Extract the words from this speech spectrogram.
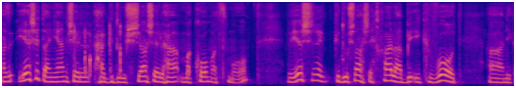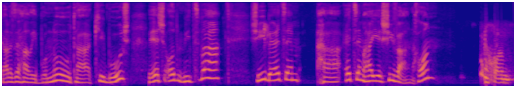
אז יש את העניין של הקדושה של המקום עצמו, ויש אה, קדושה שחלה בעקבות נקרא לזה הריבונות, הכיבוש, ויש עוד מצווה שהיא בעצם עצם הישיבה, נכון? נכון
